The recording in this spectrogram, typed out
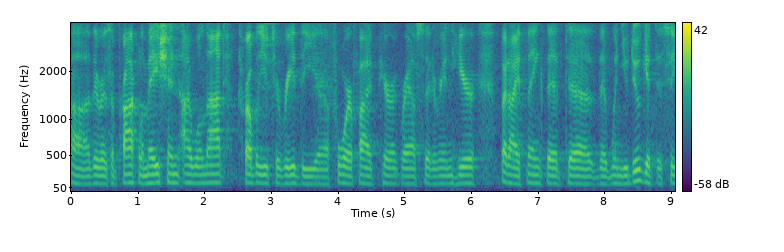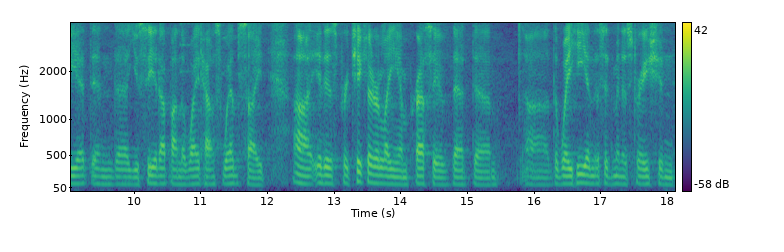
uh, there is a proclamation. I will not trouble you to read the uh, four or five paragraphs that are in here, but I think that, uh, that when you do get to see it and uh, you see it up on the White House website, uh, it is particularly impressive that um, uh, the way he and this administration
